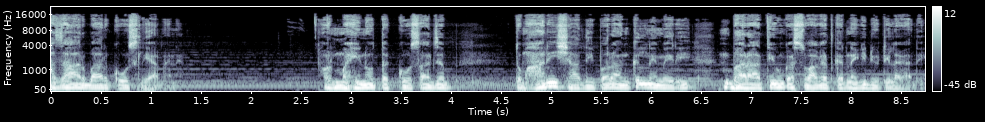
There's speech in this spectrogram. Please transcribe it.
हज़ार बार कोस लिया मैंने। और महीनों तक कोसा जब तुम्हारी शादी पर अंकल ने मेरी बारातियों का स्वागत करने की ड्यूटी लगा दी।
